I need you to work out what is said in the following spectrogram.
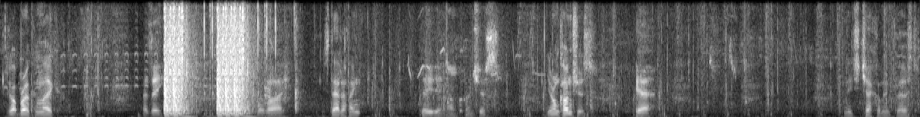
He's Got a broken leg. Has he? Bye bye. He's dead, I think. Bleeding, unconscious. You're unconscious. Yeah. I need to check on him first.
